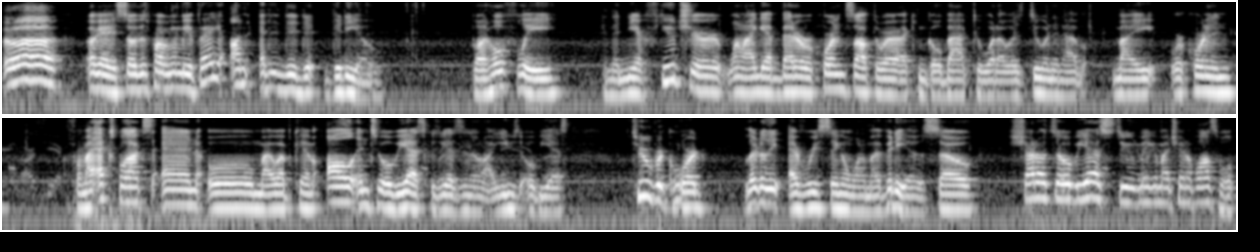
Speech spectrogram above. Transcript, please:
Uh, okay, so this is probably going to be a very unedited video. But hopefully, in the near future, when I get better recording software, I can go back to what I was doing and have my recording for my Xbox and oh, my webcam all into OBS because you guys know I use OBS to record literally every single one of my videos. So, shout out to OBS to making my channel possible.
